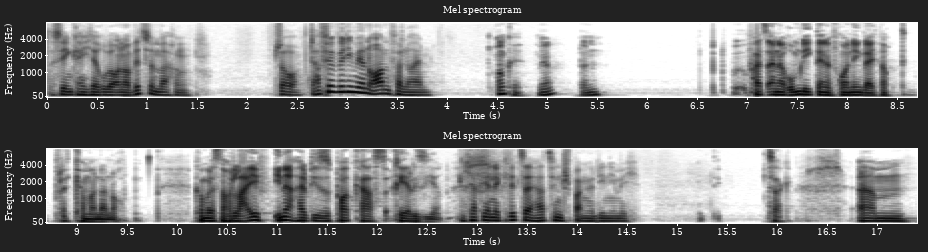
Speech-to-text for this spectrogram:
Deswegen kann ich darüber auch noch Witze machen. So, dafür würde ich mir einen Orden verleihen. Okay, ja, dann. Falls einer rumliegt, deine Freundin gleich noch, vielleicht kann man da noch, können wir das noch live innerhalb dieses Podcasts realisieren. Ich habe hier eine Glitzerherzchenspange, die nehme ich. Zack. Ähm,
